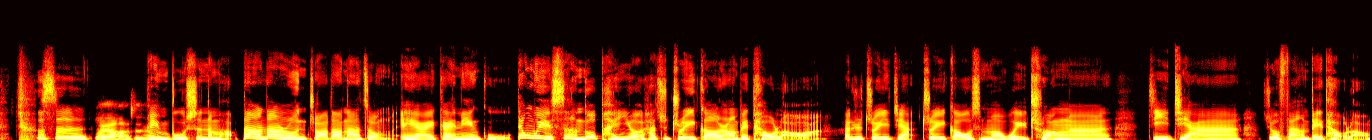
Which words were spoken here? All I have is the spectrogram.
就是对啊，真的并不是那么好。当然，当然，如果你抓到那种 AI 概念股，但我也是很多朋友他去追高，然后被套牢啊，他去追加追高什么伟创啊、技嘉啊，就反而被套牢。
